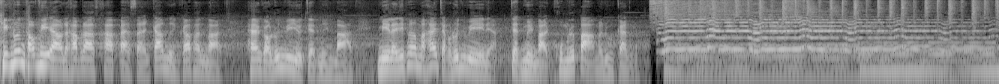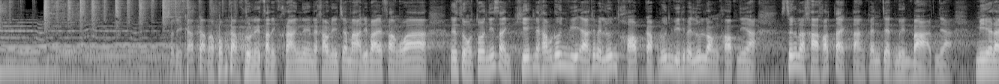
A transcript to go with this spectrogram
คลิกรุ่นท็อป VL นะครับราคา 899,000 บาท แพงกว่ารุ่น V อยู่ 70,000 บาท มีอะไรที่เพิ่มมาให้จากรุ่น V เนี่ย 70,000 บาทคุ้มหรือเปล่ามาดูกัน สวัสดีครับ กลับมาพบกับครูนิสสันอีกครั้งหนึ่งนะครับวันนี้จะมาอธิบายให้ฟังว่าในส่วนของตัวนิสสันคิกนะครับรุ่น VL ที่เป็นรุ่นท็อปกับรุ่น V ที่เป็นรุ่นรองท็อปเนี่ยซึ่งราคาเขาแตกต่างกัน 70,000 บาทเนี่ยมีอะไร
